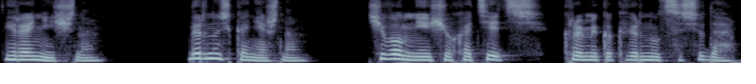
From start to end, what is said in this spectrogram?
Иронично. Вернусь, конечно. Чего мне еще хотеть, кроме как вернуться сюда?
